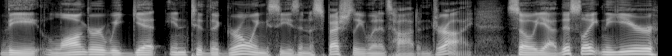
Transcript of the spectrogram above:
the longer we get into the growing season, especially when it's hot and dry. So, yeah, this late in the year,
